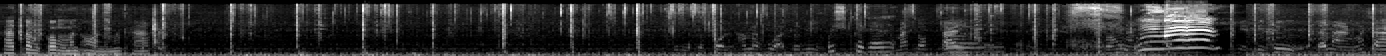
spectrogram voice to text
ขาตั้งกล้องมันอ่อนมันคักแล้วก็คนเอาละหัวตัวนี้เอามาซบใส่สองอันเห็ดสีชื่อตะนางมาใส่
